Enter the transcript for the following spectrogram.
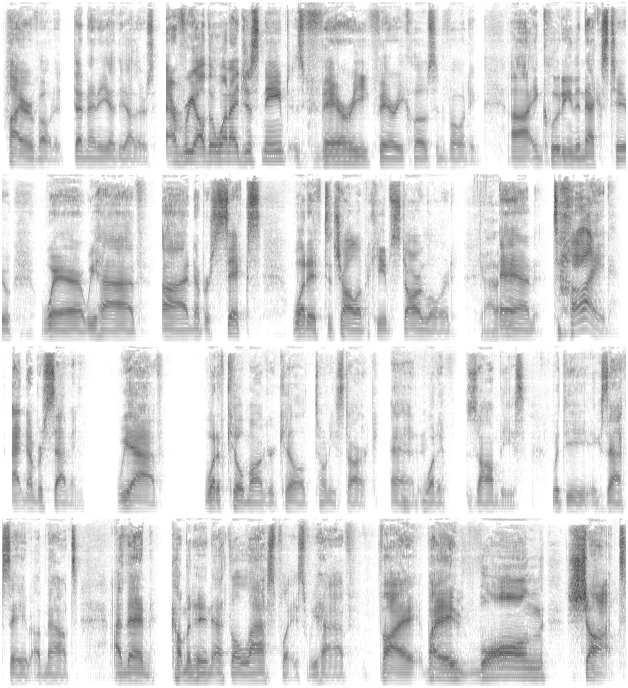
higher voted than any of the others. Every other one I just named is very very close in voting, uh, including the next two, where we have uh, number six, what if T'Challa became Star Lord, and tied at number seven, we have what if Killmonger killed Tony Stark, and Mhm. what if zombies with the exact same amount, and then coming in at the last place, we have by by a long shot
